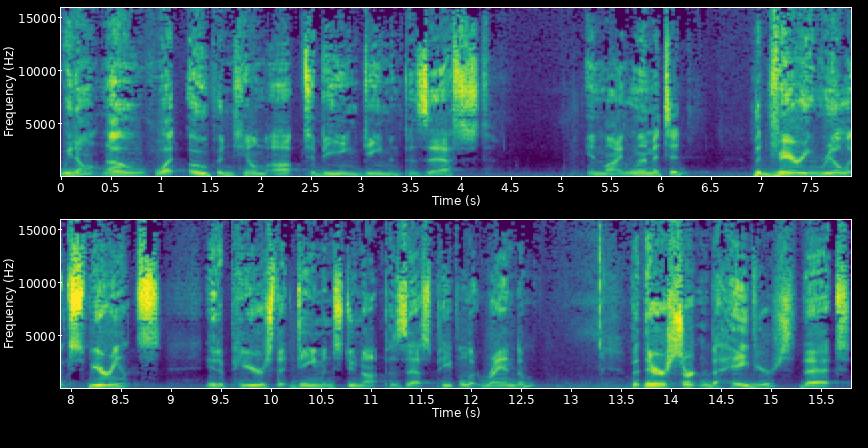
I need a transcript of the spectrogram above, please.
We don't know what opened him up to being demon possessed. In my limited but very real experience, it appears that demons do not possess people at random, but there are certain behaviors that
